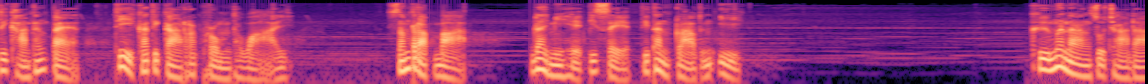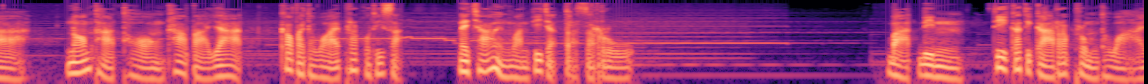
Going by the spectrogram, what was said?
ริขารทั้งแปดที่คติการพรมถวายสำหรับบาท ได้มีเหตุพิเศษที่ท่านกล่าวถึงอีก คือเมื่อนางสุชาดา น้อมถาดทองข้าวปายาตเข้าไปถวายพระโพธิสัตว์ ในเช้าแห่งวันที่จะตรัสรู้ บาทดินที่คติการพรมถวาย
